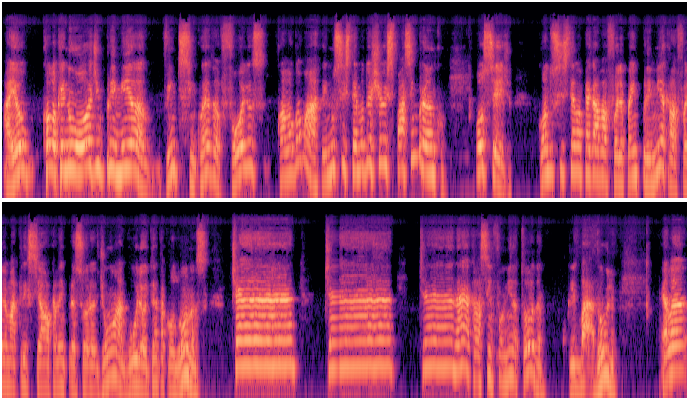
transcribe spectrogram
Aí eu coloquei no Word, imprimia 20, 50 folhas com a logomarca. E no sistema eu deixei o espaço em branco. Ou seja, quando o sistema pegava a folha para imprimir aquela folha matricial, aquela impressora de uma agulha, 80 colunas, tchan, tchan, tchan, né? aquela sinfonia toda, aquele barulho, ela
